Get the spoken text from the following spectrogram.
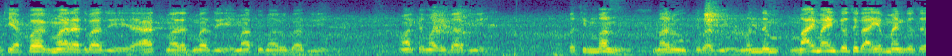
પછી આ પગ મારા બાજુએ હાથ મારા બાજુએ માથું મારું બાજુએ આંખે મારી બાજુએ. પછી મન મારું તે બાજુ મનને માય માઇન્ડ કહો છો કે આઈ એમ માઇન્ડ કહો છો?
